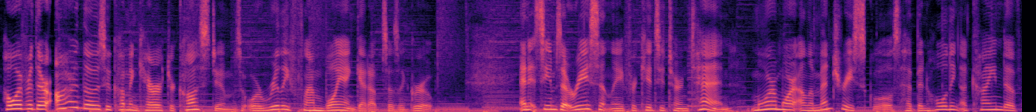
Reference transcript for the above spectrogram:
However, there are those who come in character costumes or really flamboyant get ups as a group. And it seems that recently, for kids who turn 10, more and more elementary schools have been holding a kind of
